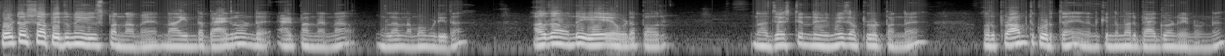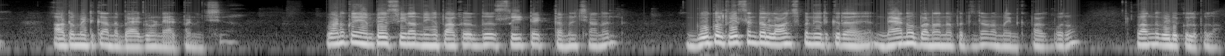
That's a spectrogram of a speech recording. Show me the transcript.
ஃபோட்டோஷாப் எதுவுமே யூஸ் பண்ணாமல் நான் இந்த பேக்ரவுண்டு ஆட் பண்ணேன்னா உங்களால் நம்ப முடியுதா? அதுதான் வந்து ஏஐயோட பவர் நான் ஜஸ்ட் இந்த இமேஜ் அப்லோட் பண்ணேன். ஒரு ப்ராம்ப்ட் கொடுத்தேன். எனக்கு இந்த மாதிரி பேக்ரவுண்ட் வேணும்னு. ஆட்டோமேட்டிக்காக அந்த பேக்ரவுண்ட் ஆட் பண்ணிச்சு. வணக்கம். என் பேர் ஸ்ரீநாத். நீங்கள் பார்க்குறது ஸ்ரீடெக் தமிழ் சேனல் கூகுள் ரீசெண்டாக லான்ச் பண்ணியிருக்கிற நேனோ பனானை பற்றி தான் நம்ம எனக்கு பார்க்க போகிறோம் வாங்க வீடியோக்குள்ளே போகலாம்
